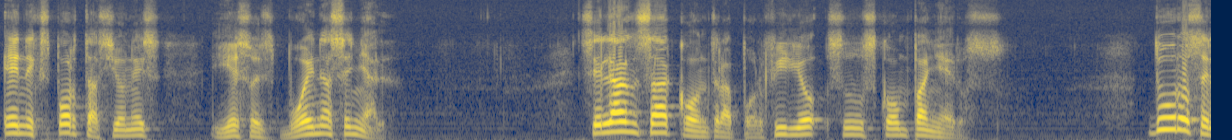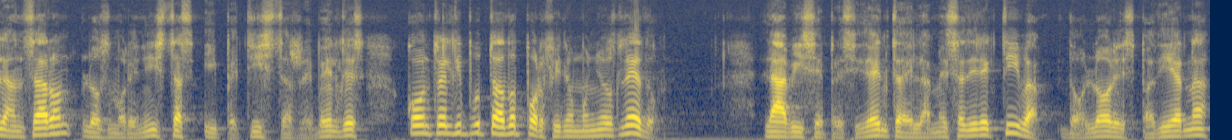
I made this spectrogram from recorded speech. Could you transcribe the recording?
en exportaciones y eso es buena señal. Se lanza contra Porfirio sus compañeros. Duro se lanzaron los morenistas y petistas rebeldes contra el diputado Porfirio Muñoz Ledo. La vicepresidenta de la mesa directiva, Dolores Padierna,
